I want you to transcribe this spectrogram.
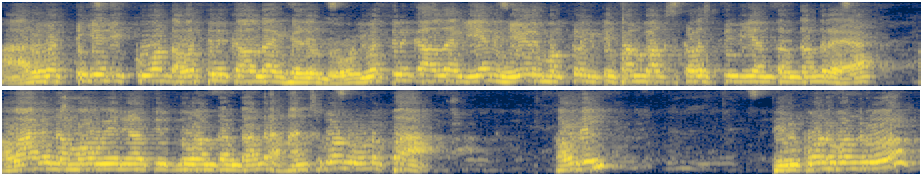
ಅರವಟ್ಟಿಗೆ ನಿಕ್ಕು ಅಂತ ಅವತ್ತಿನ ಕಾಲದಾಗ ಹೇಳಿದ್ದು. ಇವತ್ತಿನ ಕಾಲದಾಗ ಏನ್ ಹೇಳಿ ಮಕ್ಳಿಗೆ ಟಿಫನ್ ಬಾಕ್ಸ್ ಕಳಿಸ್ತೀವಿ ಅಂತಂತಂದ್ರೆ, ಅವಾಗ ನಮ್ಮ ಅವ್ ಏನ್ ಹೇಳ್ತಿದ್ಲು ಅಂತಂತಂದ್ರೆ, ಹಂಚ್ಕೊಂಡು ಉಣಪ್ಪ ಹೌದಿಲ್? ತಿಳ್ಕೊಂಡು ಬಂದ್ರು.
